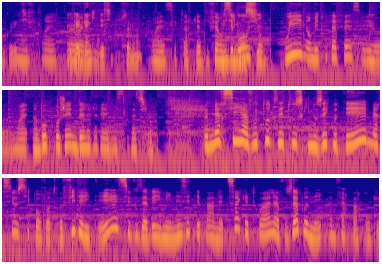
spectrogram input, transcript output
en collectif Ouais, que quelqu'un qui décide tout seul. ouais. C'est clair qu'il y a différentes Mais c'est beau aussi. dimensions. Oui, non, mais tout à fait. C'est Mm. un beau projet, une belle réalisation. Euh, Merci à vous toutes et tous qui nous écoutez. Merci aussi pour votre fidélité. Si vous avez aimé, n'hésitez pas à mettre 5 étoiles, à vous abonner, à me faire part de vos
